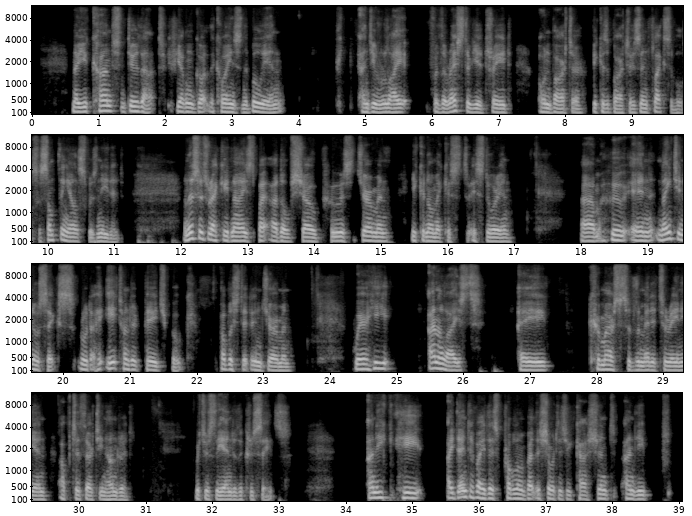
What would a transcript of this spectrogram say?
Now, you can't do that if you haven't got the coins and the bullion and you rely for the rest of your trade on barter because barter is inflexible. So something else was needed. And this was recognized by Adolf Schaube, who is a German economic hist historian, um, who in 1906 wrote an 800 page book, published it in German, where he analyzed a commerce of the Mediterranean up to 1300, which was the end of the Crusades. And he, he identified this problem about the shortage of cash and, and he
